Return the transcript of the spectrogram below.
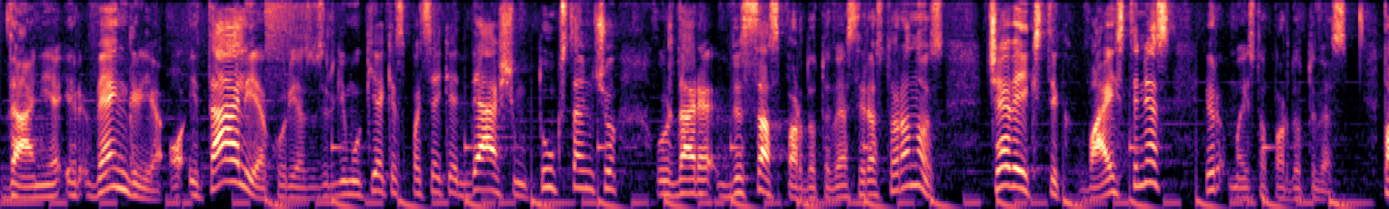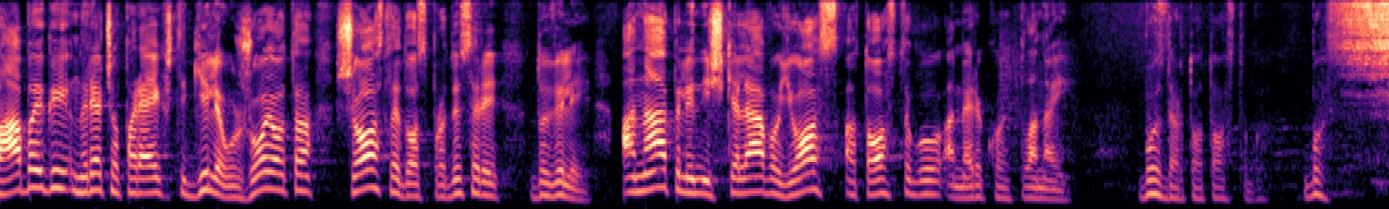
Danija ir Vengrija, o Italija, kurie susirgymų kiekis pasiekė 10 tūkstančių, uždarė visas parduotuvės ir restoranus. Čia veiks tik vaistinės ir maisto parduotuvės. Pabaigai norėčiau pareikšti gilę užuojautą šios laidos produceriai Doviliai. Anapilin iškeliavo jos atostogų Amerikoje planai. Bus dar to atostogų bus.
